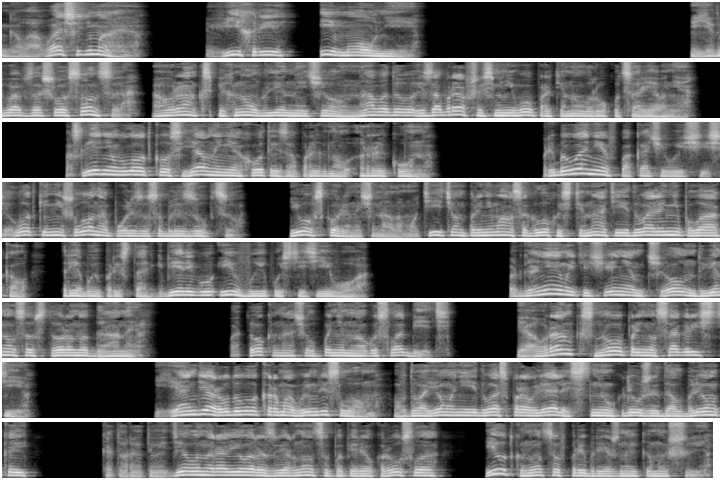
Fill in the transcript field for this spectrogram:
Глава седьмая. Вихри и молнии. Едва взошло солнце, Ауранг спихнул длинный челн на воду и, забравшись в него, протянул руку царевне. Последним в лодку с явной неохотой запрыгнул Рыкун. Пребывание в покачивающейся лодке не шло на пользу саблезубцу. Его вскоре начинало мутить, он принимался глухо стенать и едва ли не плакал — требуя пристать к берегу и выпустить его. Подгоняемый течением челн двинулся в сторону Даны. Поток начал понемногу слабеть, и Ауранг снова принялся грести. Янди орудовала кормовым веслом. Вдвоем они едва справлялись с неуклюжей долбленкой, которая то и дело норовила развернуться поперек русла и уткнуться в прибрежные камыши.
